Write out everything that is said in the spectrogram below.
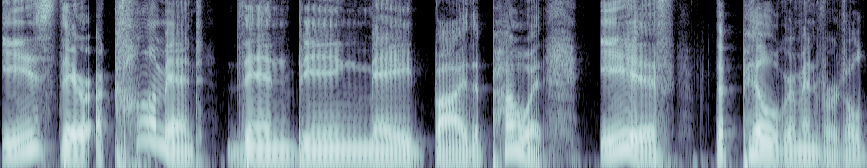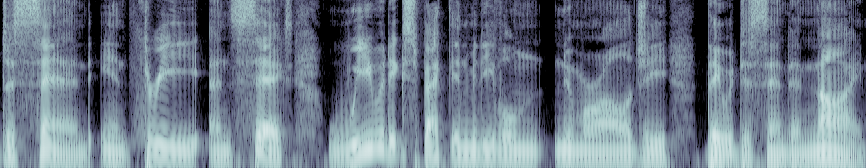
Is there a comment then being made by the poet? If the pilgrim and Virgil descend in three and six, we would expect in medieval numerology they would descend in nine.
